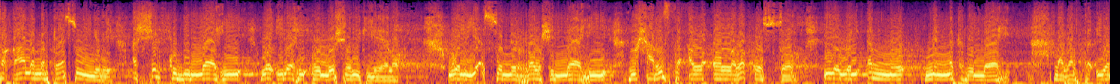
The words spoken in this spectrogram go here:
faqaala markaasuu yidhi ashirku billaahi waa ilaahay oo loo shariik yeelo walya'su min rawxi illaahi naxariista alle oo laga quusto iyo waalamnu min makri illaahi dhagarta iyo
